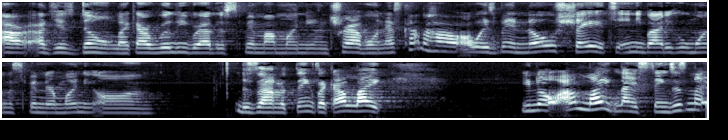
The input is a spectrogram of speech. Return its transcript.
I, I just don't. Like I really rather spend my money on travel, and that's kind of how I've always been. No shade to anybody who want to spend their money on designer things. Like I like, you know, I like nice things. It's not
